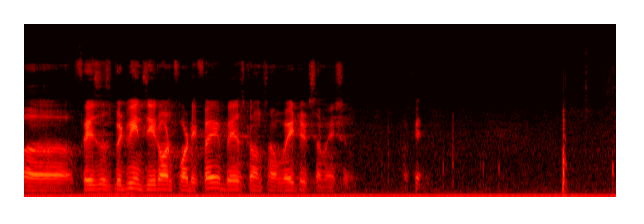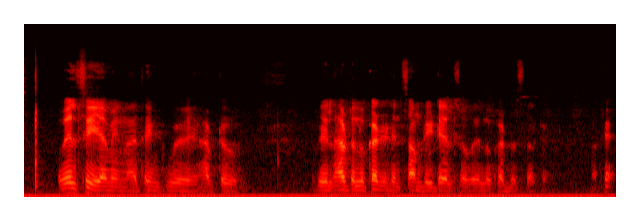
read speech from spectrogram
uh, phases between 0 and 45 based on some weighted summation okay? We'll see i mean i think we have to we'll have to look at it in some detail so we'll look at the circuit okay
